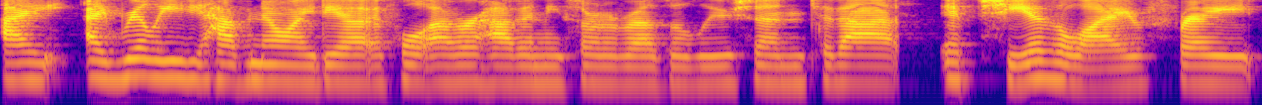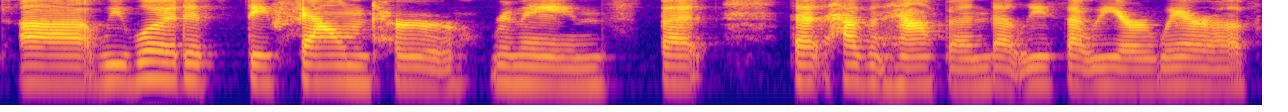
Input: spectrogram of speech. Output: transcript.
I I really have no idea if we'll ever have any sort of resolution to that. If she is alive, right? Uh, we would if they found her remains, but that hasn't happened. At least that we are aware of.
